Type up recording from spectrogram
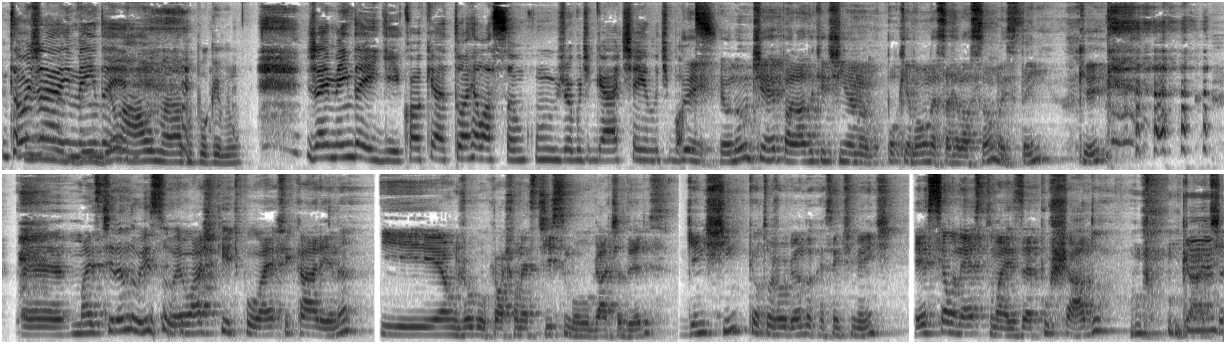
Então já emenda a aí. alma lá pro Pokémon. Já emenda aí, Gui. Qual que é a tua relação com o jogo de gacha e loot Bem, box? eu não tinha reparado que tinha Pokémon nessa relação, mas tem, ok. É, mas tirando isso, eu acho que, tipo, a FK Arena, e é um jogo que eu acho honestíssimo, o gacha deles. Genshin, que eu tô jogando recentemente. Esse é honesto, mas é puxado. O gacha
